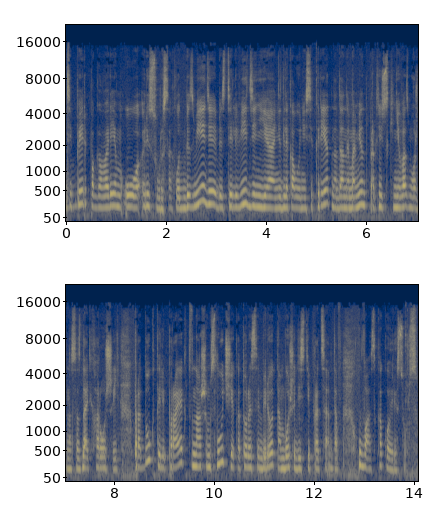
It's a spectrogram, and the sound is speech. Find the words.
теперь поговорим о ресурсах. Вот без медиа, без телевидения, ни для кого не секрет, на данный момент практически невозможно создать хороший продукт или проект в нашем случае, который соберет там больше 10%. У вас какой ресурс?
